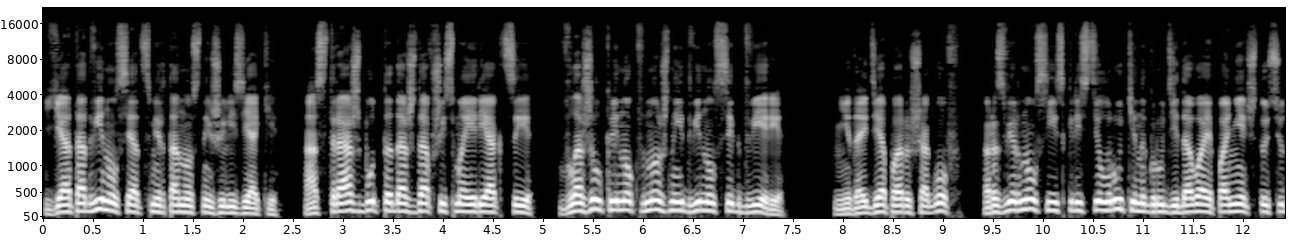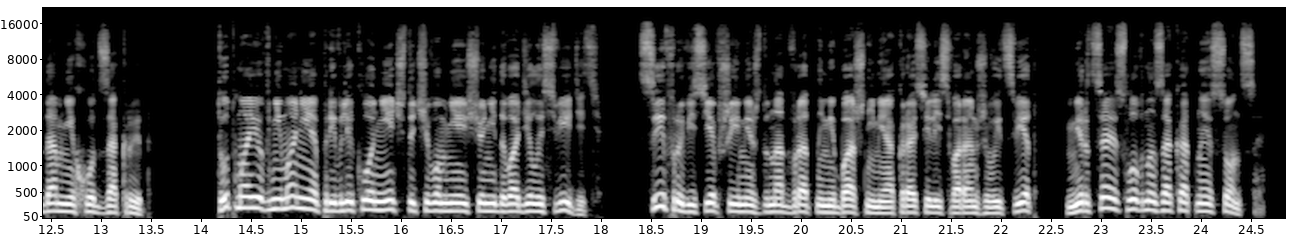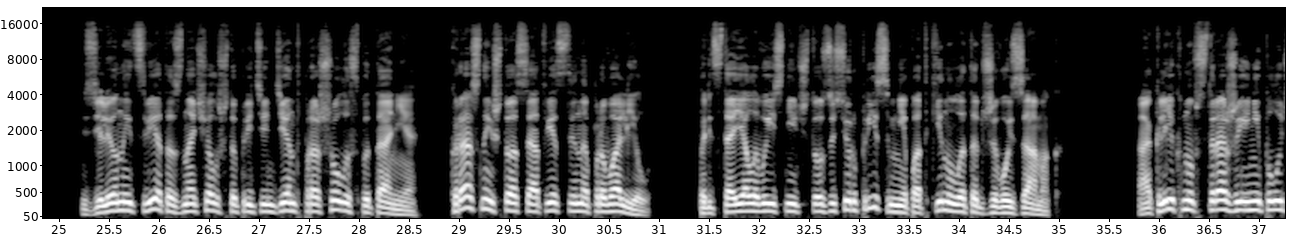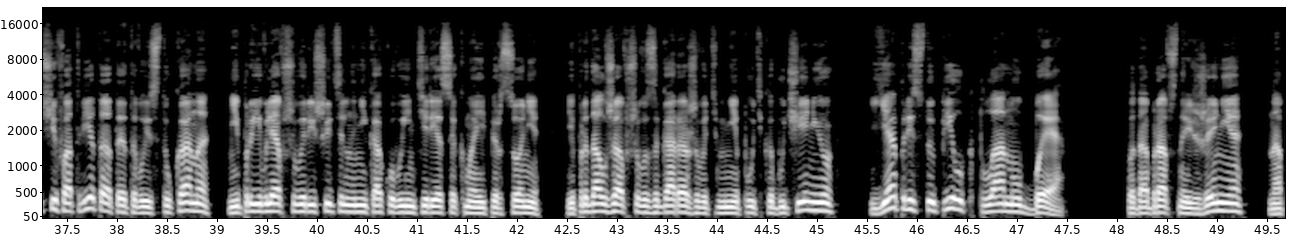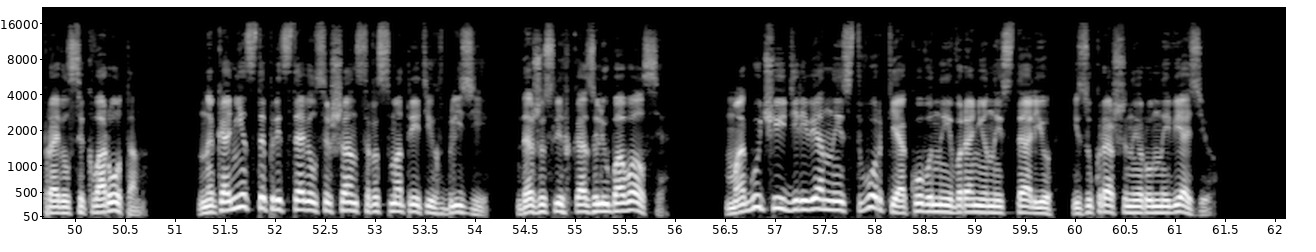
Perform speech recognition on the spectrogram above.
Я отодвинулся от смертоносной железяки, а страж, будто дождавшись моей реакции, вложил клинок в ножны и двинулся к двери. Не дойдя пары шагов, развернулся и скрестил руки на груди, давая понять, что сюда мне ход закрыт. Тут мое внимание привлекло нечто, чего мне еще не доводилось видеть. Цифры, висевшие между надвратными башнями, окрасились в оранжевый цвет, мерцая словно закатное солнце. Зеленый цвет означал, что претендент прошел испытание, красный, что соответственно провалил. Предстояло выяснить, что за сюрприз мне подкинул этот живой замок. Окликнув стражи и не получив ответа от этого истукана, не проявлявшего решительно никакого интереса к моей персоне и продолжавшего загораживать мне путь к обучению, я приступил к плану «Б». Подобрав снаряжение, направился к воротам. Наконец-то представился шанс рассмотреть их вблизи. Даже слегка залюбовался. Могучие деревянные створки, окованные вороненой сталью, изукрашенные рунной вязью.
